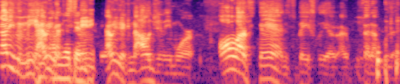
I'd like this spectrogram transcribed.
not even me. I don't even have to say anything. I don't even acknowledge it anymore. All our fans basically are, are fed up with it.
